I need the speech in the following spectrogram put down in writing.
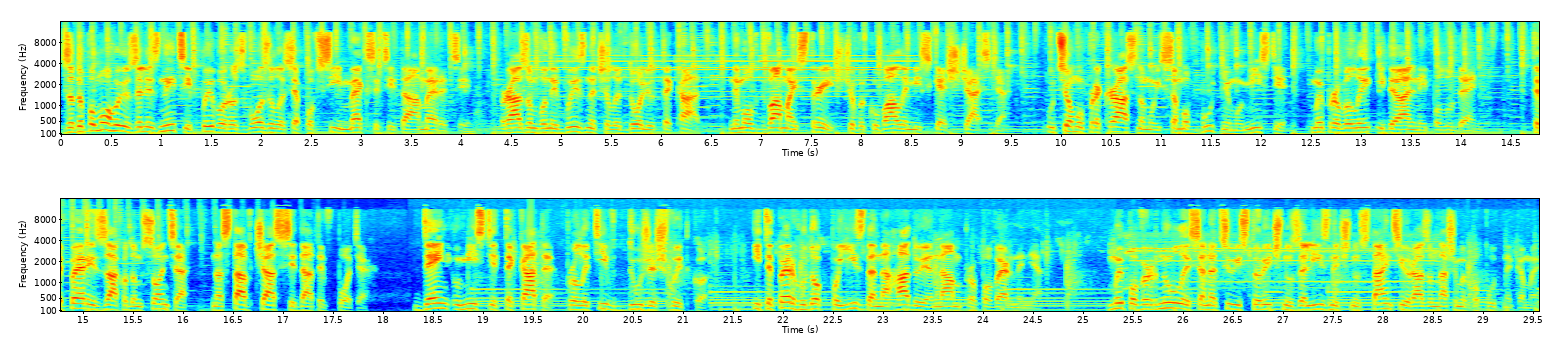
За допомогою залізниці пиво розвозилося по всій Мексиці та Америці. Разом вони визначили долю Текат, немов два майстри, що викували міське щастя. У цьому прекрасному і самобутньому місті ми провели ідеальний полудень. Тепер із заходом сонця настав час сідати в потяг. День у місті Текате пролетів дуже швидко, і тепер гудок поїзда нагадує нам про повернення. Ми повернулися на цю історичну залізничну станцію разом нашими попутниками.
